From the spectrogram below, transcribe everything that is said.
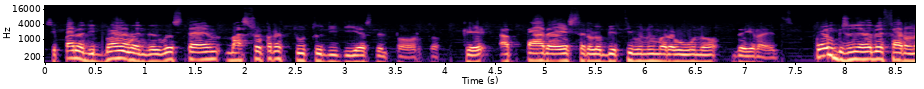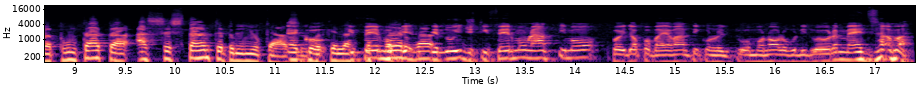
si parla di Bowen del West Ham, ma soprattutto di Diaz del Porto, che appare essere l'obiettivo numero uno dei Reds. Poi bisognerebbe fare una puntata a sé stante per il Newcastle. Ecco, perché ti fermo, terra... Pierluigi, ti fermo un attimo, poi dopo vai avanti con il tuo monologo di due ore e mezza, ma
